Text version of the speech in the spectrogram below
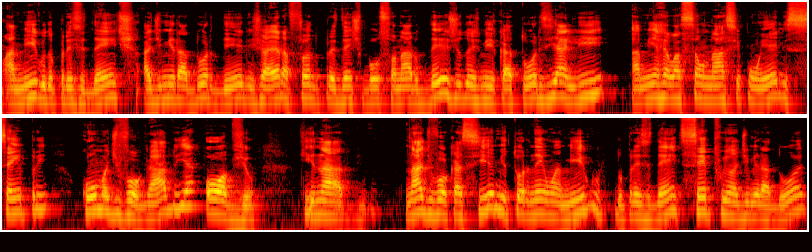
amigo do presidente, admirador dele, já era fã do presidente Bolsonaro desde 2014 e ali a minha relação nasce com ele sempre como advogado e é óbvio que na, na advocacia me tornei um amigo do presidente, sempre fui um admirador.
